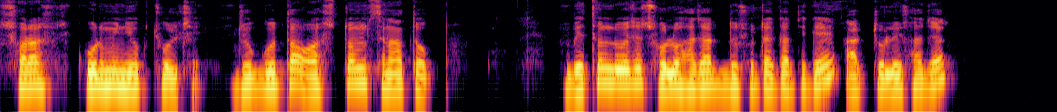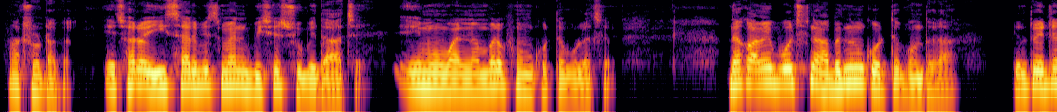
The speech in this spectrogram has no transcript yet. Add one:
সরাসরি কর্মী নিয়োগ চলছে। যোগ্যতা অষ্টম স্নাতক। বেতন রয়েছে ষোলো হাজার দুশো টাকা থেকে আটচল্লিশ হাজার আটশো টাকা। এছাড়াও ই সার্ভিসম্যান বিশেষ সুবিধা আছে। এই মোবাইল নাম্বারে ফোন করতে বলেছে। দেখো, আমি বলছি না, আবেদন করতে বন্ধুরা, কিন্তু এটা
